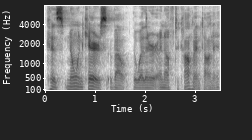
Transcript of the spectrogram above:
because no one cares about the weather enough to comment on it.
